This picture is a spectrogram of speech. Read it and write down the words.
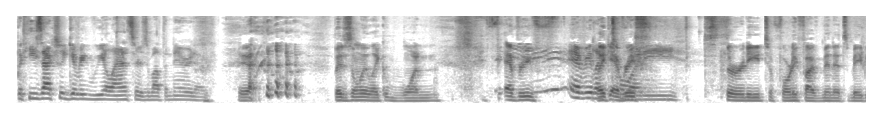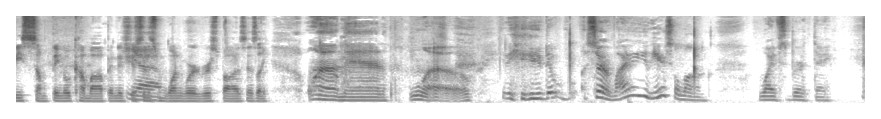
but he's actually giving real answers about the narrative. Yeah, but it's only like one every Every like, Like, every 20 30 to 45 minutes maybe something will come up and it's just Yeah. this one word response and it's like wow man whoa Sir, why are you here so long? Wife's birthday.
